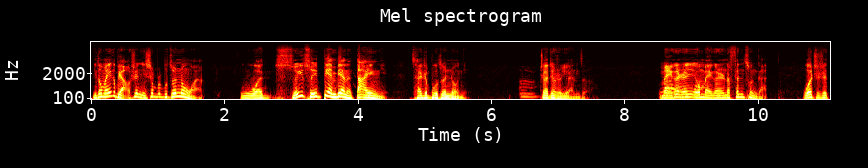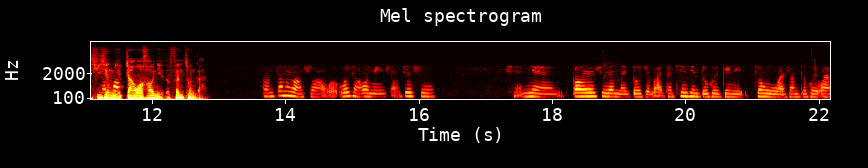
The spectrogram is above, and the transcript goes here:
你都没个表示，你是不是不尊重我呀？我随随便便的答应你，才是不尊重你。嗯，这就是原则。每个人有每个人的分寸感，我只是提醒你掌握好你的分寸感。嗯，张明老师，我我想问您一下，就是。前面刚认识的没多久吧，他天天都会给你，中午晚上都会外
